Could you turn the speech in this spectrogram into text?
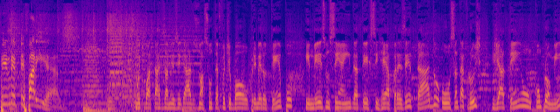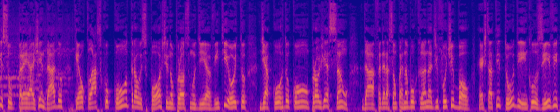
Felipe Farias. Muito boa tarde, amigos ligados no assunto é futebol primeiro tempo e mesmo sem ainda ter se reapresentado, o Santa Cruz já tem um compromisso pré-agendado que é o clássico contra o esporte no próximo dia 28, de acordo com projeção da Federação Pernambucana de Futebol. Esta atitude, inclusive,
